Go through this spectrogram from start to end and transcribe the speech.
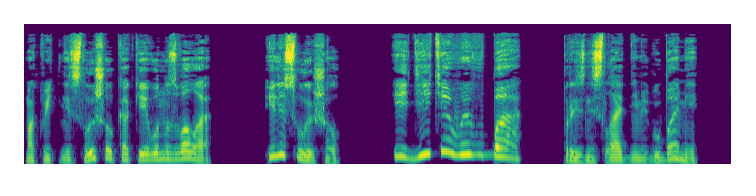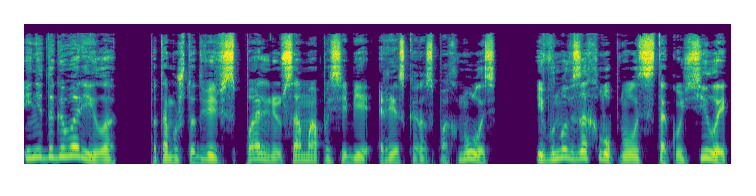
Мак ведь не слышал, как я его назвала. Или слышал. «Идите вы в ба!» произнесла одними губами и не договорила, потому что дверь в спальню сама по себе резко распахнулась и вновь захлопнулась с такой силой,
